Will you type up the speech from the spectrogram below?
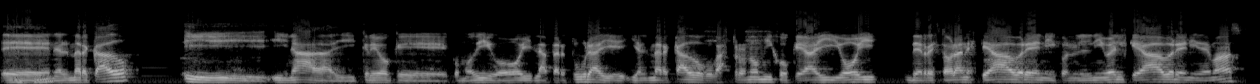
eh, en el mercado. Y, nada, y creo que, como digo, hoy la apertura y, y, el mercado gastronómico que hay hoy de restaurantes que abren y con el nivel que abren y demás,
